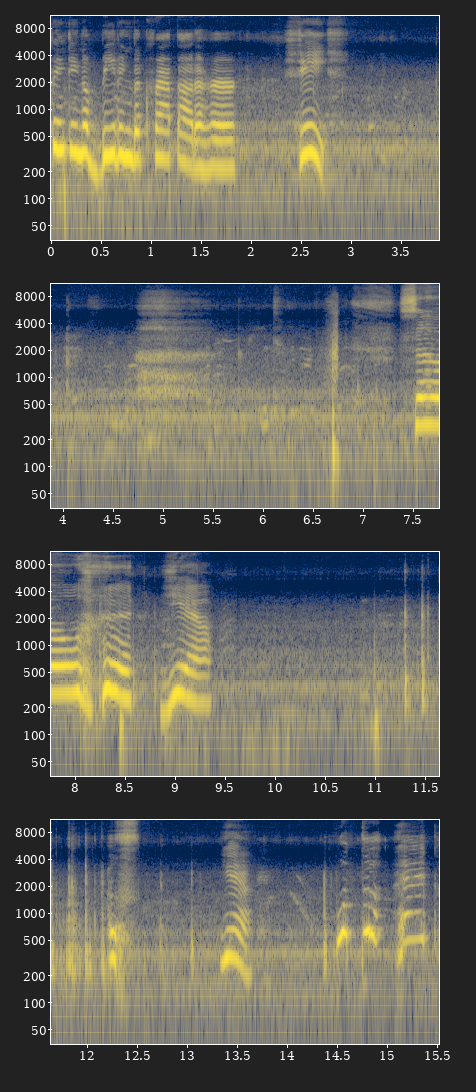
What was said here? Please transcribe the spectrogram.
thinking of beating the crap out of her. Sheesh. So, yeah. Oof. Yeah. What the heck?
